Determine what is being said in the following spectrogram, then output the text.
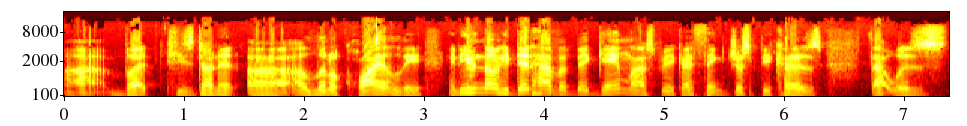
uh, but he's done it a little quietly. And even though he did have a big game last week, I think just because that was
